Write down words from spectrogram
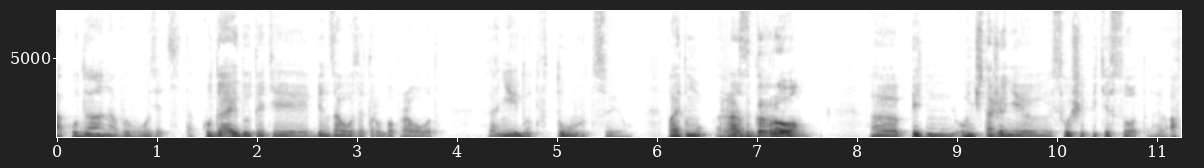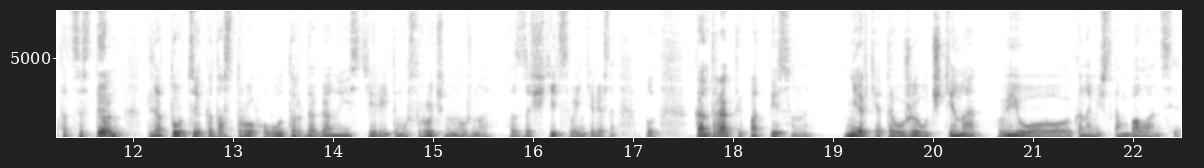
А куда она вывозится-то? Куда идут эти бензовозы, трубопровод? Они идут в Турцию. Поэтому разгром, э, уничтожение свыше 500 э, автоцистерн для Турции катастрофа. Вот Эрдоган и истерит. Ему срочно нужно защитить свои интересы. Контракты подписаны. Нефть это уже учтена в его экономическом балансе.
